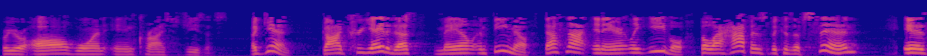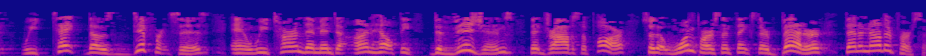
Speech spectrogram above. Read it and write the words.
for you're all one in Christ Jesus. Again, God created us male and female. That's not inherently evil. But what happens because of sin is we take those differences and we turn them into unhealthy divisions that drive us apart so that one person thinks they're better than another person.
